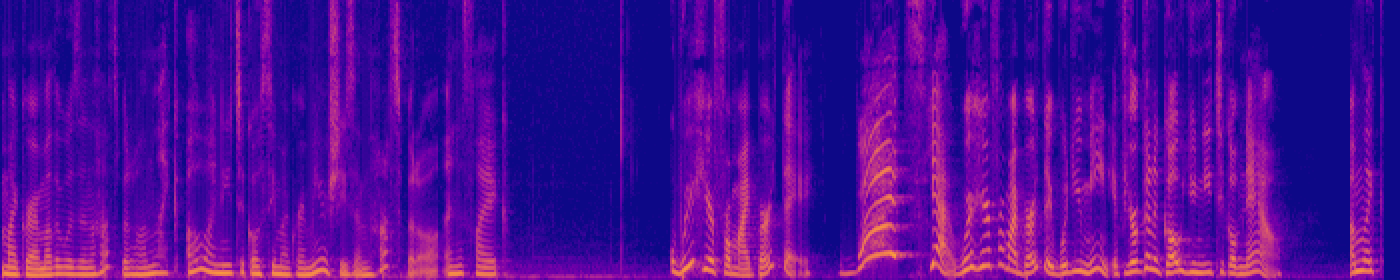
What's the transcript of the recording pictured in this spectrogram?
my grandmother was in the hospital. I'm like, oh, I need to go see my grandmother. She's in the hospital. And it's like, we're here for my birthday. What? Yeah, we're here for my birthday. What do you mean? If you're gonna go, you need to go now. I'm like,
